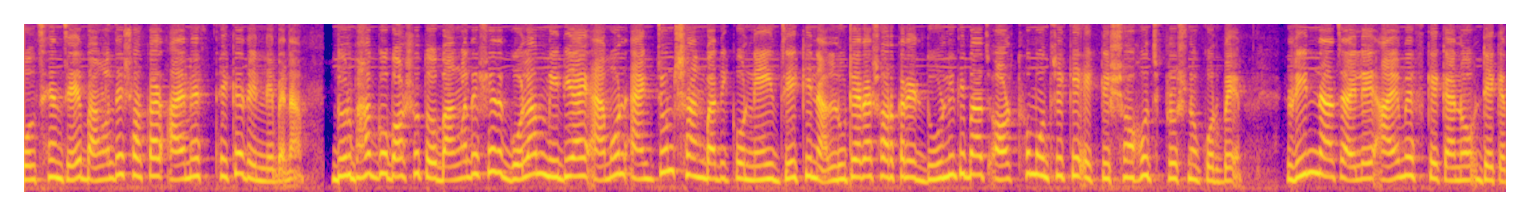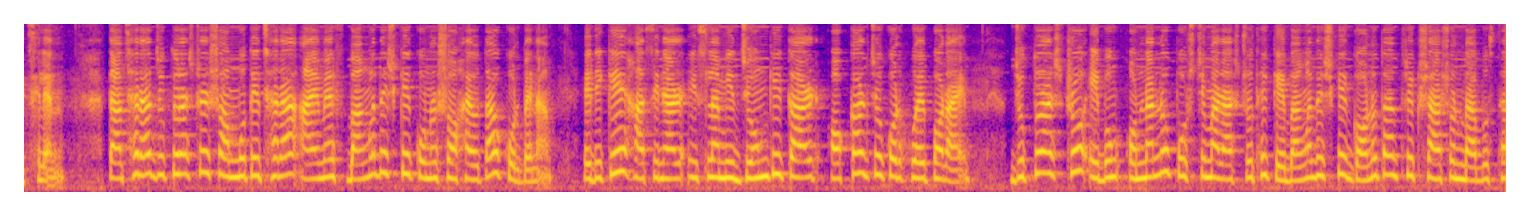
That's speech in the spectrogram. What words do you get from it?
বলছেন যে বাংলাদেশ সরকার আইএমএফ থেকে ঋণ নেবে না। দুর্ভাগ্যবশত বাংলাদেশের গোলাম মিডিয়ায় এমন একজন সাংবাদিকও নেই যে কিনা লুটেরা সরকারের দুর্নীতিবাজ অর্থমন্ত্রীকে একটি সহজ প্রশ্ন করবে। ঋণ না চাইলে আইএমএফ কে কেন ডেকেছিলেন? তাছাড়া যুক্তরাষ্ট্রের সম্মতি ছাড়া আইএমএফ বাংলাদেশকে কোনো সহায়তাও করবে না। এদিকে হাসিনার ইসলামী জঙ্গি কার্ড অকার্যকর হয়ে পড়ায় যুক্তরাষ্ট্র এবং অন্যান্য পশ্চিমা রাষ্ট্র থেকে বাংলাদেশকে গণতান্ত্রিক শাসন ব্যবস্থা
